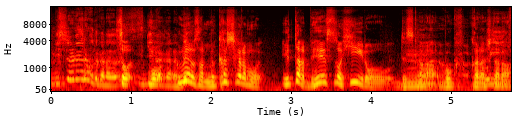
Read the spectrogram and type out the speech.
ミシェル・エラフだから好きだからね。上野さん昔からもう言ったらベースのヒーローですから、うん。僕からしたら。ね。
